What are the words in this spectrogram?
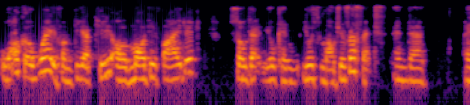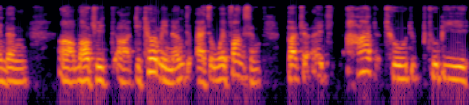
walk away from DFT or modify it so that you can use multi-reference and, uh, and then uh, multi-determinant uh, as a wave function but it's hard to to be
